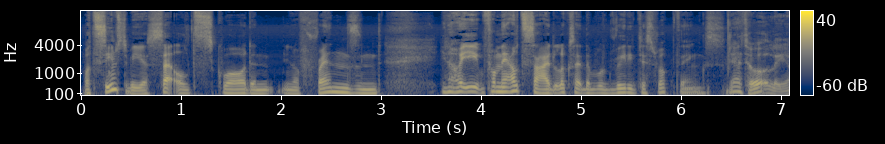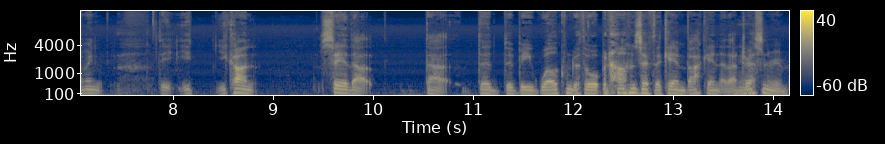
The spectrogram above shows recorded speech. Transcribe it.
what seems to be a settled squad and you know friends and you know from the outside it looks like they would really disrupt things. Yeah, totally. I mean, the, you you can't say that that they'd, they'd be welcomed with open arms if they came back into that Yeah. dressing room.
